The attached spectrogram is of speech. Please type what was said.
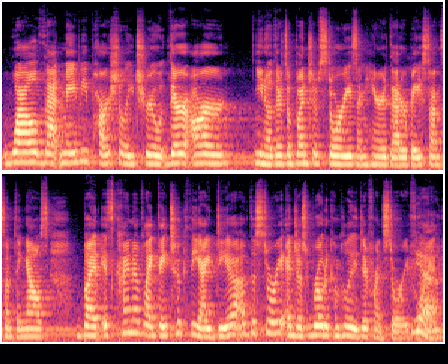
while that may be partially true, there are you know there's a bunch of stories in here that are based on something else but it's kind of like they took the idea of the story and just wrote a completely different story for Yeah, it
